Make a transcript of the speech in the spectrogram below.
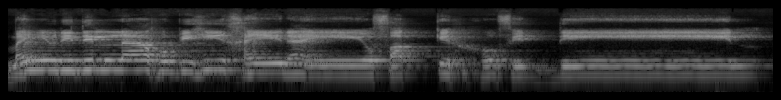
মান ইউরিদিল্লাহু বিহি খাইরান ইউফাক্কিহু ফিদ্দিন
